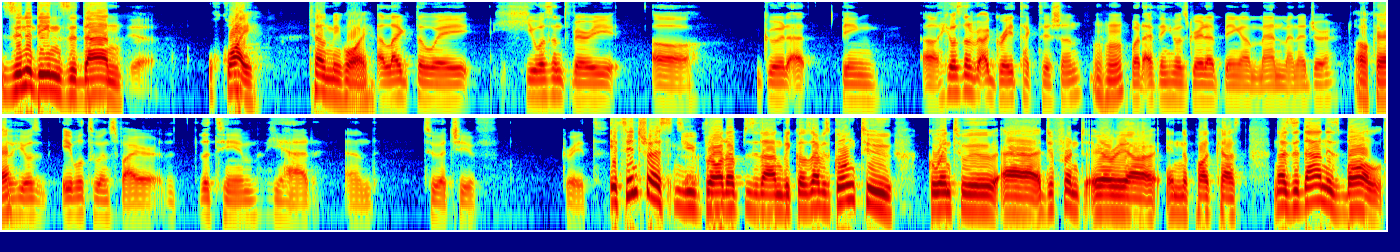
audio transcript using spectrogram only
Zinedine Zidane. Yeah. Why? Tell me why. I like the way he wasn't very uh, good at being. Uh, he wasn't a great tactician, but I think he was great at being a man manager. Okay. So he was able to inspire the, the team he had and to achieve great. It's interesting you brought up Zidane because I was going to go into a different area in the podcast. Now Zidane is bald.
